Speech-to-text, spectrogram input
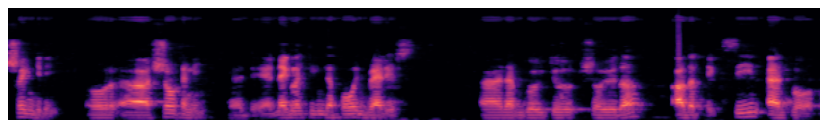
shrinking or uh, shortening uh, neglecting the point values. And I'm going to show you the other thing CEIL and floor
